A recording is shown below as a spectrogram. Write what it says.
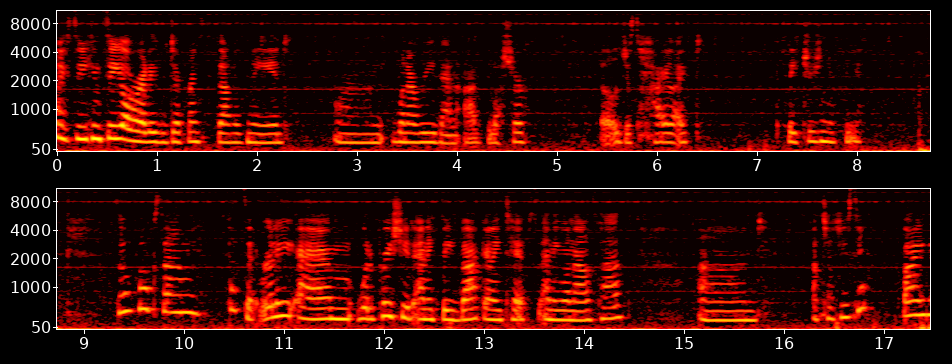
Right, so you can see already the difference that has made and whenever you then add blusher it'll just highlight the features in your face. So folks, um, that's it really. Um, would appreciate any feedback, any tips anyone else has. And I'll chat to you soon. Bye.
